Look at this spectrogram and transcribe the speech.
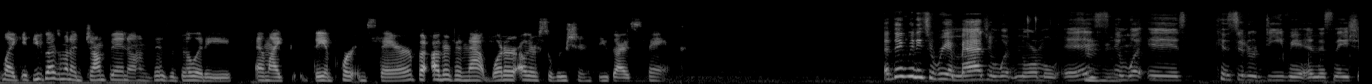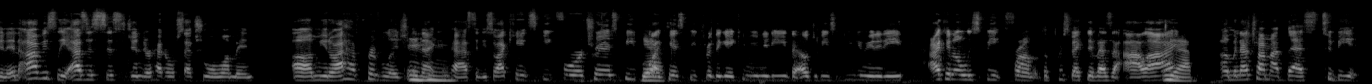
like if you guys want to jump in on visibility and like the importance there but other than that what are other solutions you guys think I think we need to reimagine what normal is Mhm. and what is considered deviant in this nation. And obviously, as a cisgender heterosexual woman, um, you know, I have privilege in that Mhm. capacity. So I can't speak for trans people. Yeah. I can't speak for the gay community, the LGBTQ community. I can only speak from the perspective as an ally. yeah Um, and I try my best to be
